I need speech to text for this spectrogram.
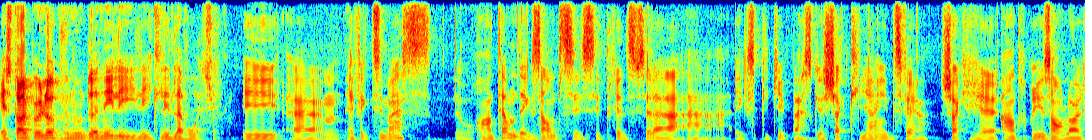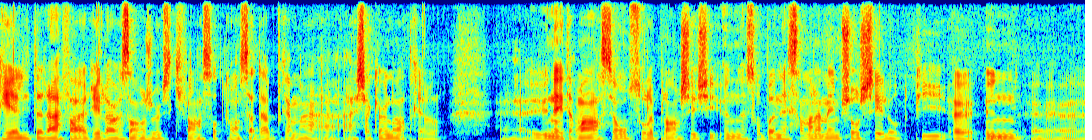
Et c'est un peu là que vous nous donnez les, clés de la voiture. Et euh, effectivement, en termes d'exemple, c'est très difficile à, expliquer parce que chaque client est différent. Chaque entreprise a leur réalité d'affaires et leurs enjeux, ce qui fait en sorte qu'on s'adapte vraiment à, chacun d'entre elles. Euh, une intervention sur le plancher chez une ne sera pas nécessairement la même chose chez l'autre. Puis euh, une euh,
